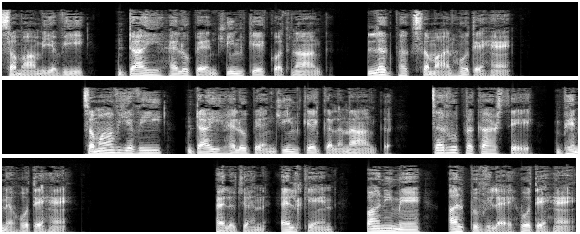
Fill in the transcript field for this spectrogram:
समामयवी डाई हेलोपेंजीन के क्वथनांक लगभग समान होते हैं। समावयवी डाई हेलोपेंजीन के गलनांक सर्व प्रकार से भिन्न होते हैं। हेलोजन एल्केन पानी में अल्प विलय होते हैं।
